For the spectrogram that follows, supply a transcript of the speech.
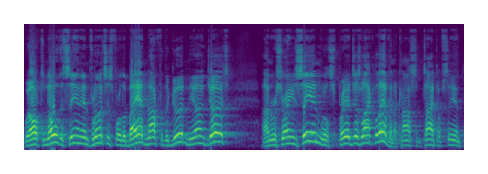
we ought to know that sin influences for the bad, not for the good and the unjudged. Unrestrained sin will spread just like leaven, a constant type of sin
